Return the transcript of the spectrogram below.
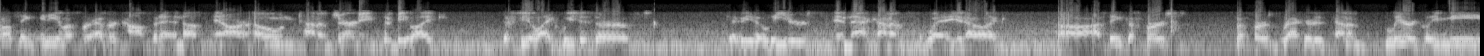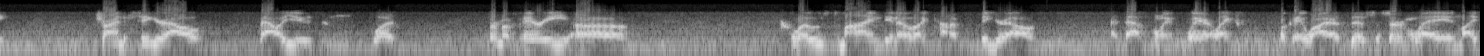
don't think any of us were ever confident enough in our own kind of journey to be like to feel like we deserved to be the leaders in that kind of way. You know, like uh, I think the first the first record is kind of lyrically me trying to figure out values and what from a very uh, closed mind, you know, like kind of figure out at that point where like, okay, why is this a certain way? And like,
